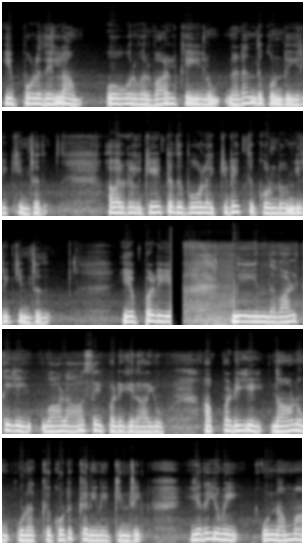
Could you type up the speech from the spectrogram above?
இப்பொழுதெல்லாம் ஒவ்வொருவர் வாழ்க்கையிலும் நடந்து கொண்டு இருக்கின்றது. அவர்கள் கேட்டது போல கிடைத்து கொண்டும் இருக்கின்றது. எப்படி நீ இந்த வாழ்க்கையை வாழ ஆசைப்படுகிறாயோ அப்படியே நானும் உனக்கு கொடுக்க நினைக்கின்றேன். எதையுமே உன் அம்மா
